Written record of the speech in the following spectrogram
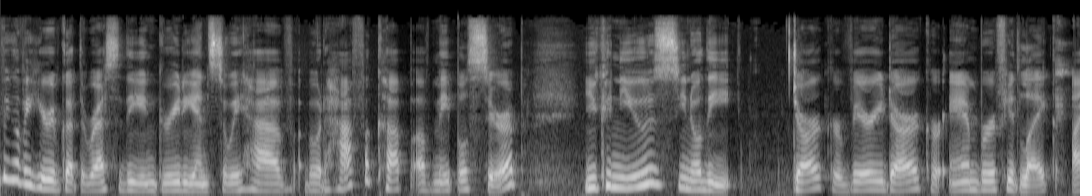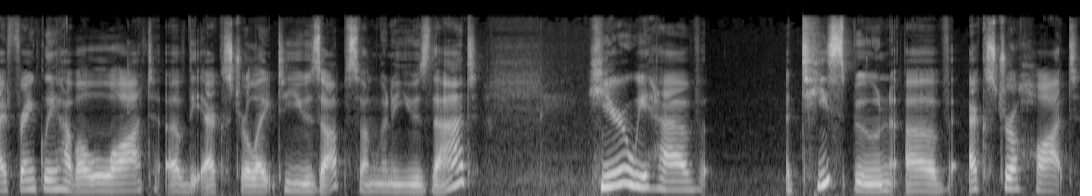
Moving over here, we've got the rest of the ingredients. So we have about half a cup of maple syrup. You can use, you know, the dark or very dark or amber if you'd like. I frankly have a lot of the extra light to use up, so I'm going to use that. Here we have a teaspoon of extra hot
